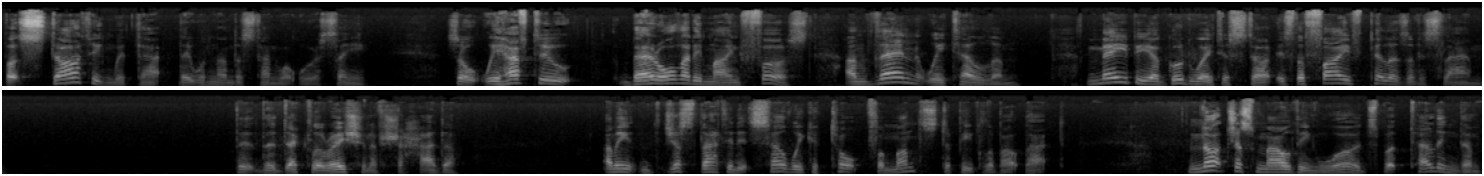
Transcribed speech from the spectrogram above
But starting with that, they wouldn't understand what we were saying. So we have to bear all that in mind first, and then we tell them maybe a good way to start is the five pillars of Islam. The, the declaration of Shahada. I mean, just that in itself, we could talk for months to people about that. Not just mouthing words, but telling them.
